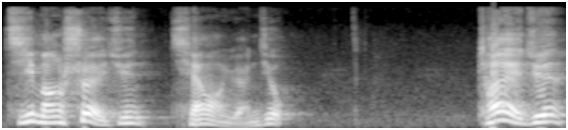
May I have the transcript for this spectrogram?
急忙率军前往援救。长野军。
